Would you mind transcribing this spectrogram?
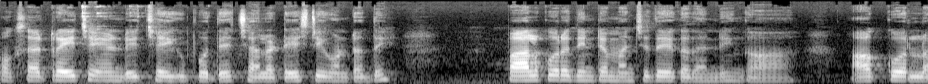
ఒకసారి ట్రై చేయండి చేయకపోతే చాలా టేస్టీగా ఉంటుంది. పాలకూర తింటే మంచిదే కదండి. ఇంకా ఆకుకూరలో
